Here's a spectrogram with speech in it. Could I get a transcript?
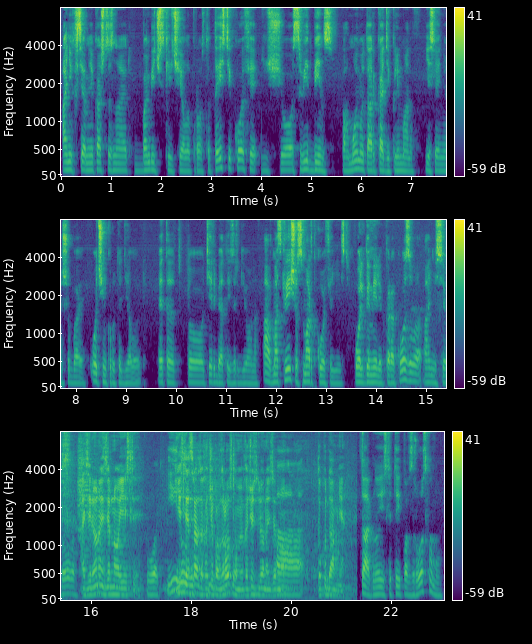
О них все, мне кажется, знают. Бомбические челы просто. Tasty Coffee, еще Sweet Beans. По-моему, это Аркадий Климанов, если я не ошибаюсь. Очень круто делают. Это то, те ребята из региона. А, в Москве еще Smart Coffee есть. Ольга Мелик Каракозова, Аня Серова. А зеленое зерно есть ли? Вот. И, если ну, я сразу хочу по-взрослому и хочу зеленое зерно, а, то куда мне? Так, ну если ты по-взрослому,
